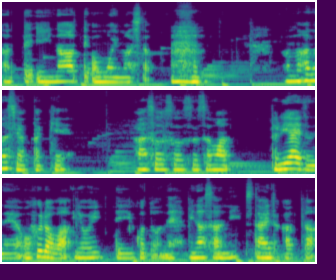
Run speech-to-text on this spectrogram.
なっていいなって思いました。そんな話やったっけ？あ、そうそうそうそう、まあ、とりあえずね、お風呂は良いっていうことをね、皆さんに伝えたかった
